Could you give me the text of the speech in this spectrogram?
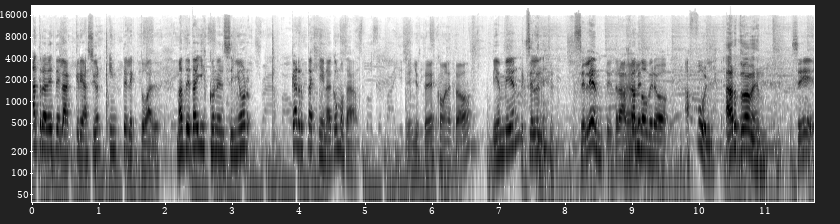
a través de la creación intelectual. Más detalles con el señor Cartagena, ¿cómo está? Bien, ¿y ustedes cómo han estado? Bien, bien. Excelente. Excelente, trabajando pero a full. Arduamente. Sí.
